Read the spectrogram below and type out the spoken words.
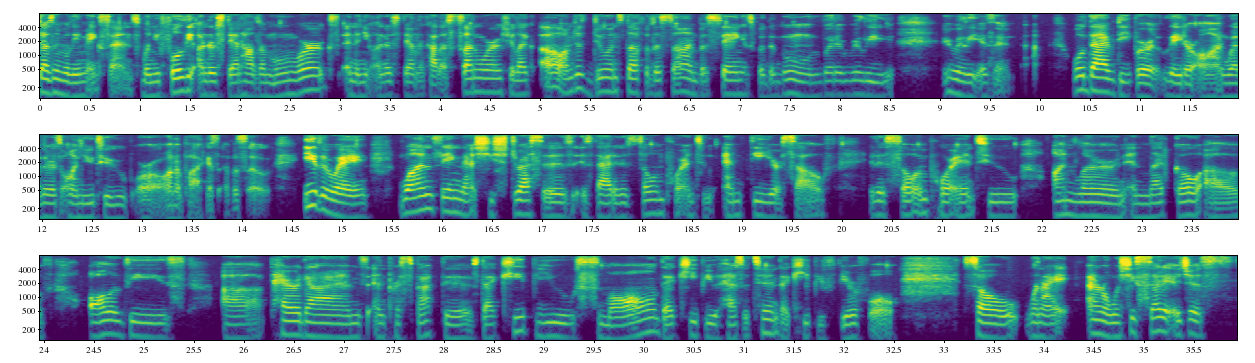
doesn't really make sense. When you fully understand how the moon works and then you understand like how the sun works, you're like, oh, I'm just doing stuff for the sun, but saying it's for the moon, but it really, it really isn't. We'll dive deeper later on, whether it's on YouTube or on a podcast episode. Either way, one thing that she stresses is that it is so important to empty yourself. It is so important to unlearn and let go of all of these uh, paradigms and perspectives that keep you small, that keep you hesitant, that keep you fearful. So when I, I don't know, when she said it, it just,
